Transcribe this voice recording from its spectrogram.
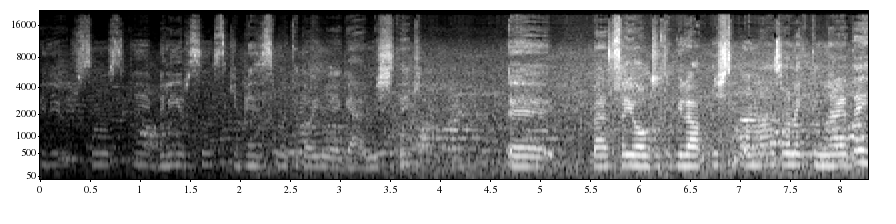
Biliyorsunuz ki, biliyorsunuz ki biz Makedonya'ya gelmiştik. Ee, ben size yolculuk bile atmıştım. Ondan sonraki günlerde e,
